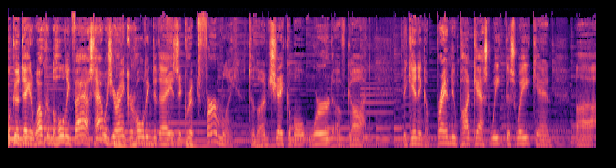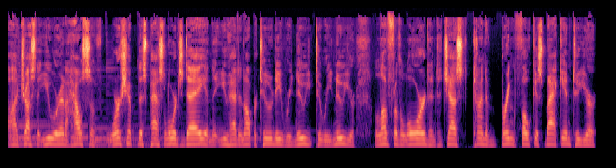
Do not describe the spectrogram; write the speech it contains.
Well, good day and welcome to Holding Fast. How is your anchor holding today? Is it gripped firmly to the unshakable Word of God? Beginning a brand new podcast week this week, and uh, I trust that you were in a house of worship this past Lord's Day, and that you had an opportunity renew to renew your love for the Lord and to just kind of bring focus back into your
